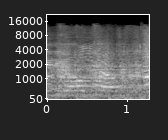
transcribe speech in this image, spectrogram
see the old world.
